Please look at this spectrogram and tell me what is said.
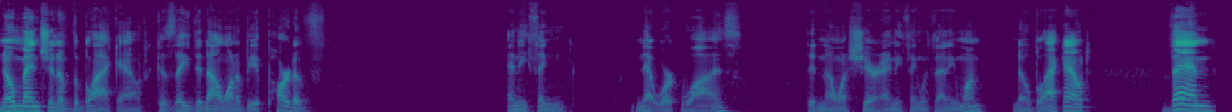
No mention of the blackout because they did not want to be a part of anything network wise. Did not want to share anything with anyone. No blackout. Then,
